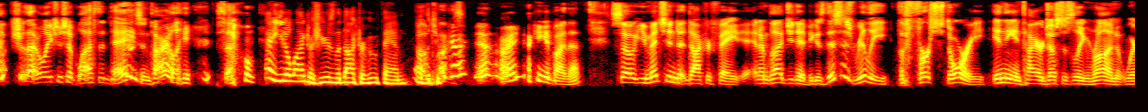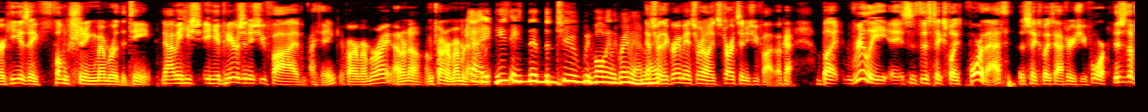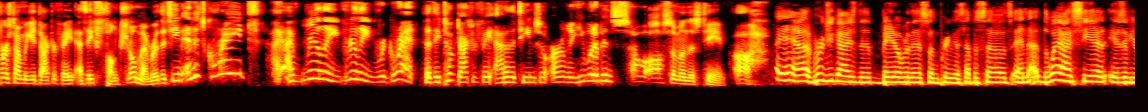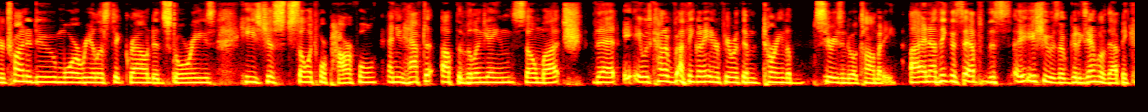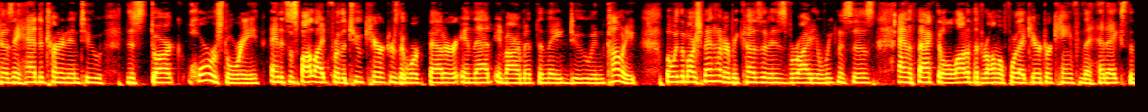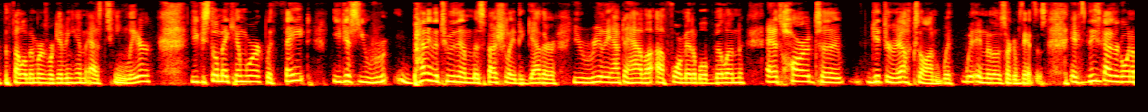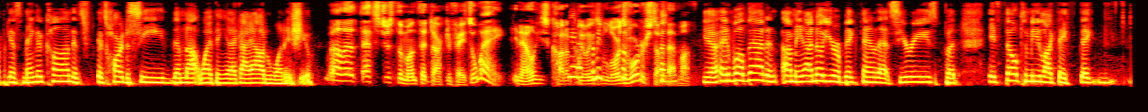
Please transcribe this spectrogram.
I'm sure that relationship lasted days entirely. So Hey, you don't like her. She was the Doctor Who fan of the two. okay, yeah, all right, I can get behind that. So you mentioned Doctor Fate, and I'm glad you did because this is really the first story in the entire Justice League run where he is a functioning member of the team. Now, I mean, he he appears in issue five, I think, if I remember right. I don't know. I'm trying to remember now. Yeah, he's, he's the, the two involving the Gray Man, right? That's right. The Gray Man storyline starts in issue five. Okay, but really, eh, since this takes place before that, this takes place after issue four. This is the first time we get Doctor Fate as a functional member of the team, and it's great. I, I really, really regret that they took Doctor Fate out of the team so early. He would have been so awesome on this team. Oh, And I've heard you guys debate over this on previous episodes, and uh, the way I see it is if you're trying to do more realistic, grounded stories, he's just so much more powerful, and you have to up the villain game so much that it was kind of, I think, going to interfere with them turning the series into a comedy. Uh, and I think this this issue is a good example of that because they had to turn it into this dark horror story, and it's a spotlight for the two characters that work better in that environment than they do in comedy. But with the Marsh Manhunter, because of his variety of weaknesses and the fact that a lot of the drama for that character came from the headaches that the fellow members were giving him as team leader, you can still make him work with Fate. You just you having the two of them especially together, you really have to have a, a formidable villain, and it's hard to get your yucks on with, with those circumstances. If these guys are going up against Manga Khan, it's it's hard to see them not wiping that guy out in one issue. Well, that, that's just the month that Doctor Fate's away. You know, he's caught up Yeah, doing I mean- some Lords of Order stuff that month. Yeah, and well, that and I mean, I know you're a big fan of that series, but it felt to me like they they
